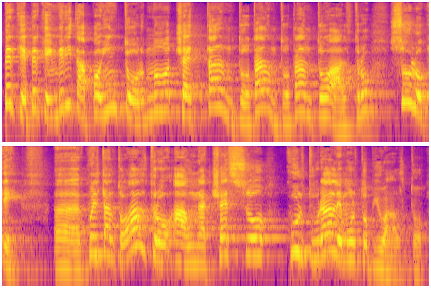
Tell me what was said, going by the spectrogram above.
Perché? Perché in verità poi intorno c'è tanto, tanto, tanto altro, solo che uh, quel tanto altro ha un accesso culturale molto più alto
